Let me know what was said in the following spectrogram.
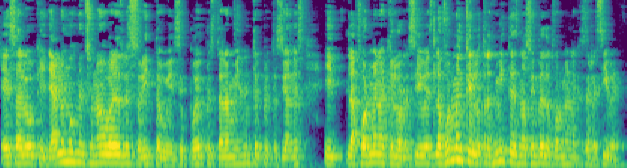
es algo que ya lo hemos mencionado varias veces ahorita, güey. Se puede prestar a mil interpretaciones y la forma en la que lo recibes, la forma en que lo transmites, no siempre es la forma en la que se recibe.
